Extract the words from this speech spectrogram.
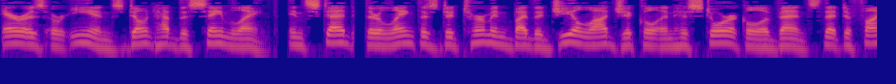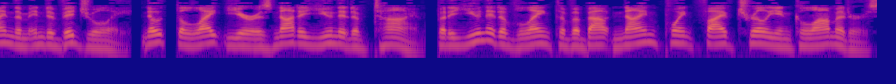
eras or eons don't have the same length, instead, their length is determined by the geological and historical events that define them individually. Note, the light year is not a unit of time, but a unit of length of about 9.5 trillion kilometers,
